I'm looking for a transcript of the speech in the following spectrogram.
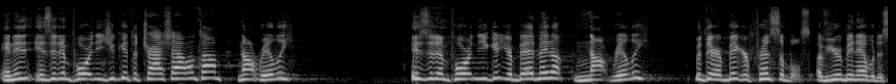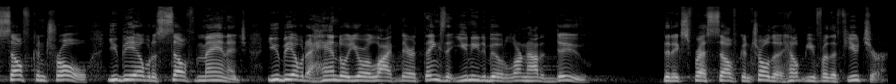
And is it important that you get the trash out on time? Not really. Is it important that you get your bed made up? Not really. But there are bigger principles of you being able to self control, you be able to self manage, you be able to handle your life. There are things that you need to be able to learn how to do that express self control that help you for the future.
